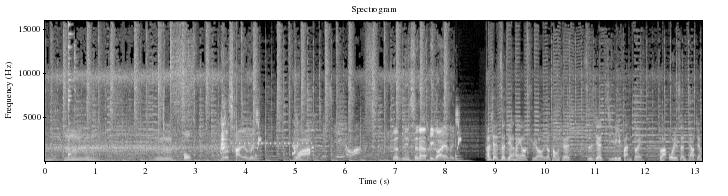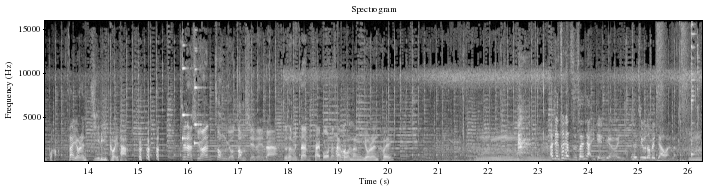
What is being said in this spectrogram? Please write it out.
嗯嗯嗯哦，这个菜有个 哇。茄子也有啊。有你吃那个地瓜也可以。而且这间很有趣哦，有同学直接极力反对，说他卫生条件不好，但有人极力推他。真的喜欢重油重咸的，也在啊这上面蛋菜包能，菜包能有人推。嗯，而且这个只剩下一点点而已，这几乎都被夹完了。嗯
